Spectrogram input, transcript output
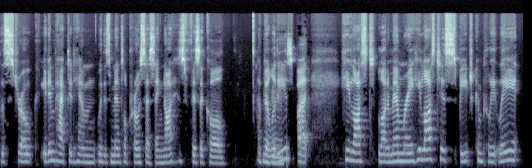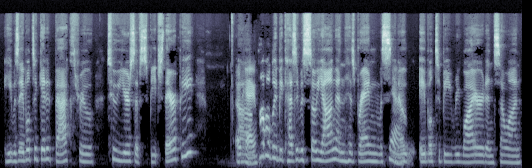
the stroke it impacted him with his mental processing not his physical abilities mm-hmm. but he lost a lot of memory he lost his speech completely he was able to get it back through two years of speech therapy okay um, probably because he was so young and his brain was yeah. you know able to be rewired and so on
